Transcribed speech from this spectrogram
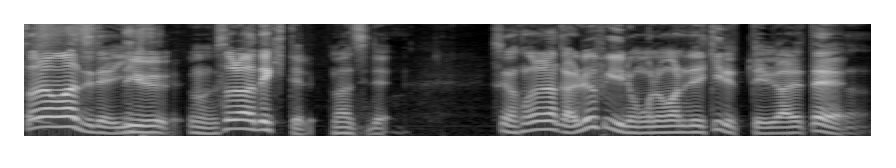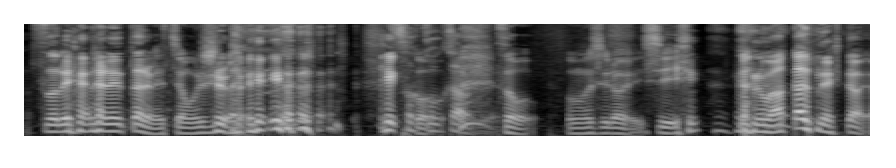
それはマジで言う。うんそれはできてる。マジでしかもこのなんかルフィのモノマネできるって言われて、うん。それやられたらめっちゃ面白い。結そこ構かもそう。面白いし。あの分かんない人は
